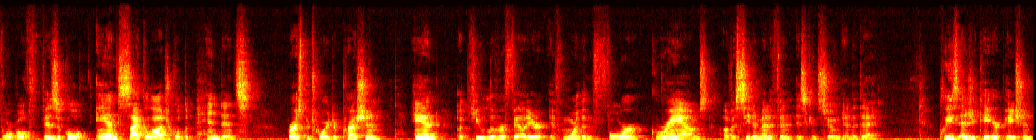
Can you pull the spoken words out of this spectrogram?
for both physical and psychological dependence, respiratory depression, and acute liver failure if more than 4 grams of acetaminophen is consumed in a day. Please educate your patient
